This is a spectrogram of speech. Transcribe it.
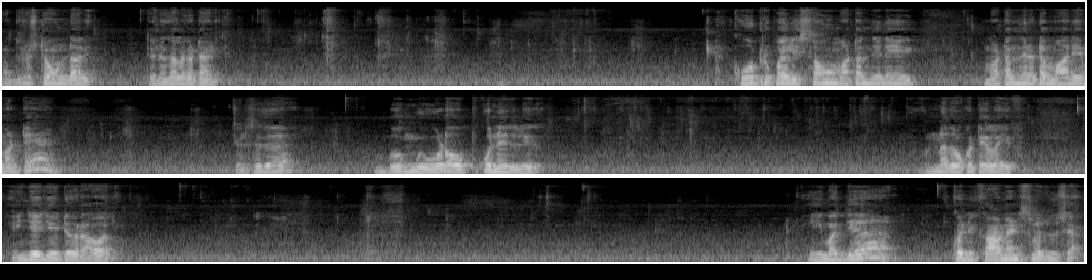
అదృష్టం ఉండాలి తినగలగటానికి. కోటి రూపాయలు ఇస్తాము మటన్ తినే మటన్ తినటం మానేయమంటే తెలుసుగా బొంగు కూడా ఒప్పుకునేది లేదు. ఉన్నది ఒకటే లైఫ్. ఎంజాయ్ చేయటం రావాలి. ఈ మధ్య కొన్ని కామెంట్స్లో చూసా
